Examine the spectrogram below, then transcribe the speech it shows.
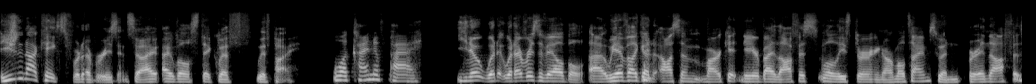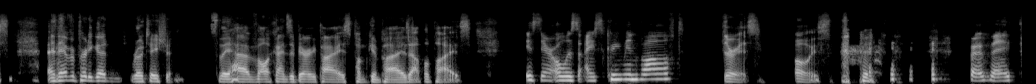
usually not cakes for whatever reason. So I, I will stick with with pie. What kind of pie? You know, what, whatever is available. Uh, we have like an awesome market nearby the office, well, at least during normal times when we're in the office. And they have a pretty good rotation. So they have all kinds of berry pies, pumpkin pies, apple pies. Is there always ice cream involved? There is always. Perfect.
